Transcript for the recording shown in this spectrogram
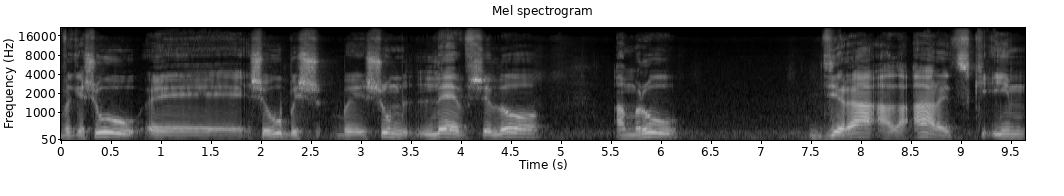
וכשהוא אה, שהוא בש, בשום לב שלו, אמרו דירה על הארץ כי אם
